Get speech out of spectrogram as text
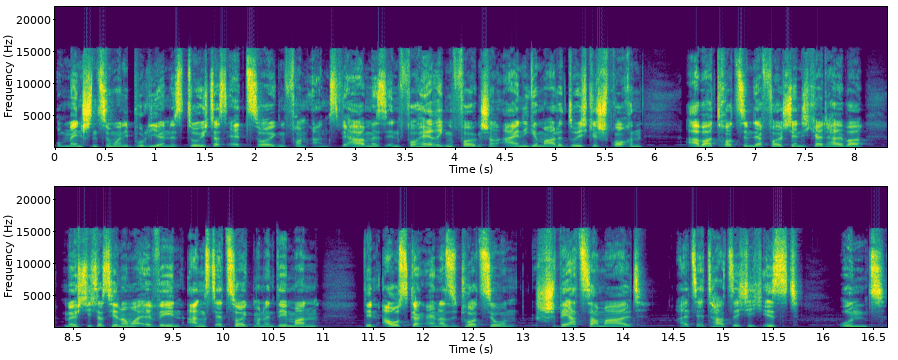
um Menschen zu manipulieren, ist durch das Erzeugen von Angst. Wir haben es in vorherigen Folgen schon einige Male durchgesprochen. Aber trotzdem der Vollständigkeit halber möchte ich das hier nochmal erwähnen. Angst erzeugt man, indem man den Ausgang einer Situation schwärzer malt, als er tatsächlich ist. Und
